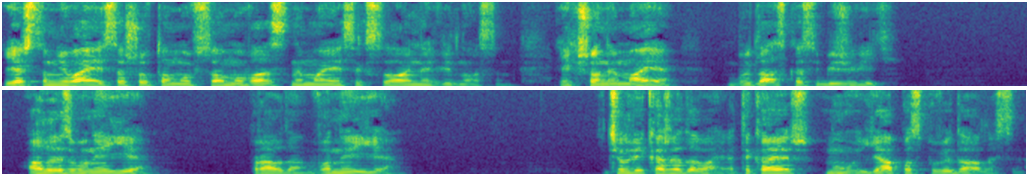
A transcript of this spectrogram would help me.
Я ж сумніваюся, що в тому всьому у вас немає сексуальних відносин. Якщо немає, будь ласка, собі живіть. Але ж вони є. Правда? Вони є. І чоловік каже, давай. А ти кажеш, ну, я посповідалася.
